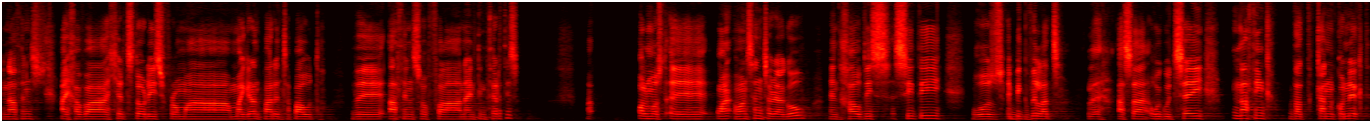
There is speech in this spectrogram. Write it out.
in Athens. I have uh, heard stories from uh, my grandparents about the Athens of uh, 1930s almost uh, one, one century ago and how this city was a big village, as we could say, nothing that can connect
